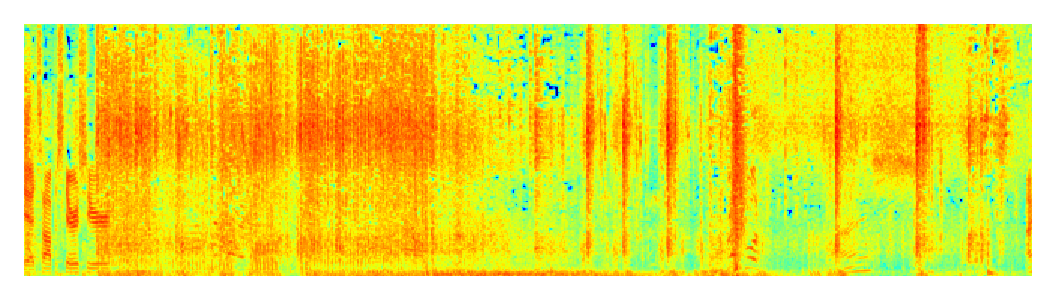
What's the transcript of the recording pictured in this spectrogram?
Yeah, top of stairs here. Nice.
